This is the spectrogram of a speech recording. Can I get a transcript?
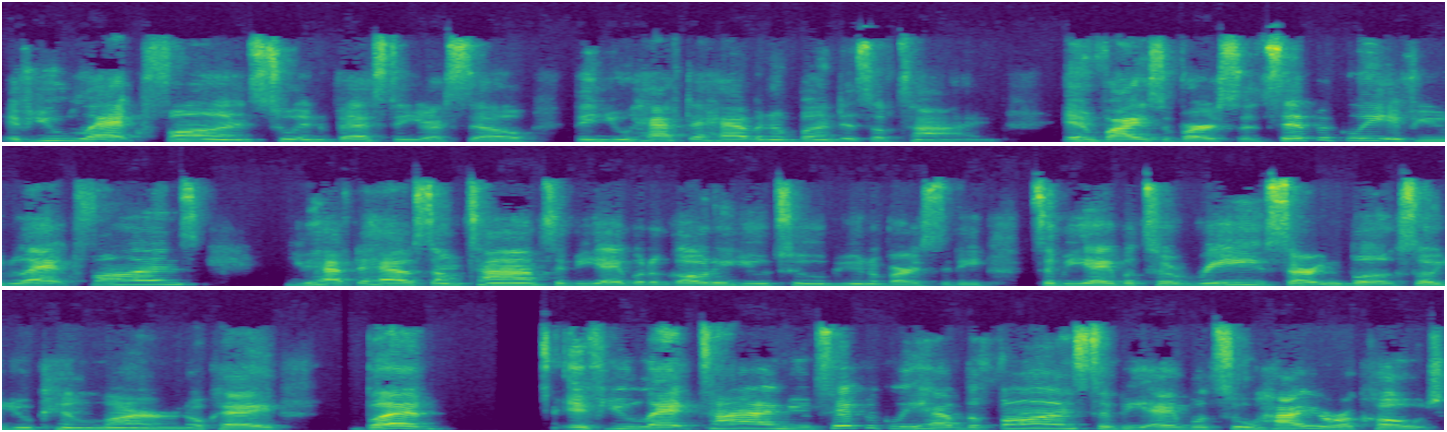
if you lack funds to invest in yourself, then you have to have an abundance of time and vice versa. Typically, if you lack funds, you have to have some time to be able to go to YouTube University, to be able to read certain books so you can learn. Okay. But if you lack time, you typically have the funds to be able to hire a coach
